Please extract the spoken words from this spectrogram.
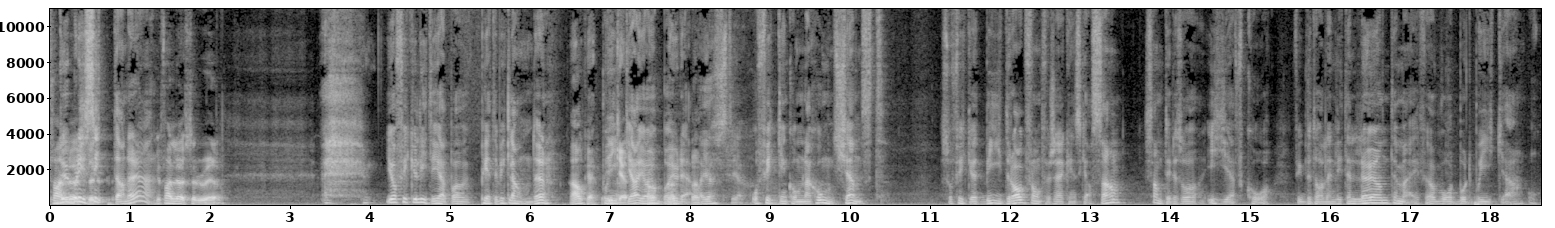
Fan Du blir sittande där. Hur fan löste du det? Jag fick ju lite hjälp av Peter Wiklander. Ja, okej. På ICA, jag jobbar ju där. Ja just det ja. Och fick en kombinationstjänst. Så fick jag ett bidrag från Försäkringskassan. Samtidigt så IFK fick betala en liten lön till mig. För jag var både på ICA och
